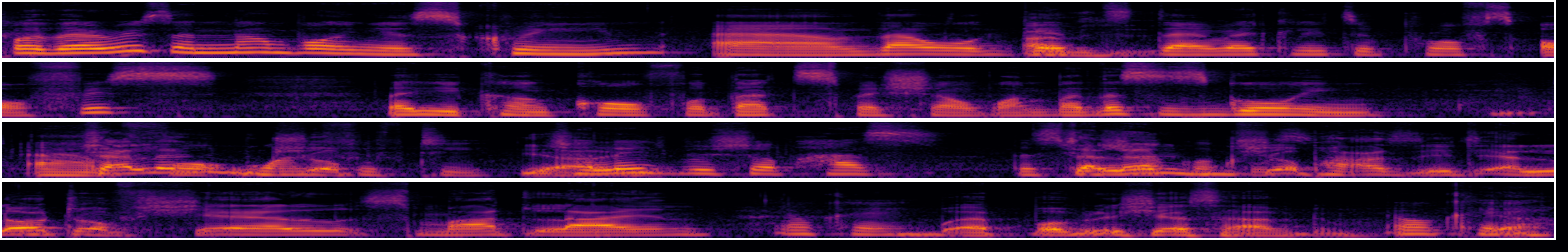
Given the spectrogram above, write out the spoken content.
Well, there is a number on your screen um, that will get And- directly to Prof's office that you can call for that special one. But this is going um, for Bishop. 150. Yeah. Challenge Bookshop has the Challenge copies. Bookshop has it. Airport Shell, Smartline Okay. uh, publishers have them. Okay. Yeah.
